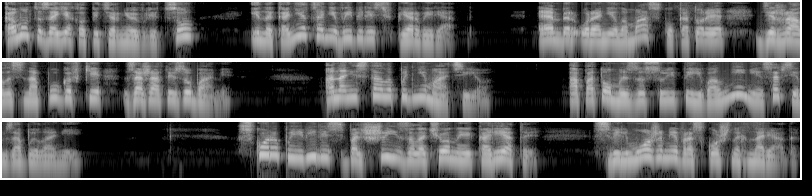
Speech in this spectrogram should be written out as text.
кому-то заехал пятерней в лицо, и, наконец, они выбились в первый ряд. Эмбер уронила маску, которая держалась на пуговке, зажатой зубами. Она не стала поднимать ее, а потом из-за суеты и волнения совсем забыла о ней. Скоро появились большие золоченые кареты с вельможами в роскошных нарядах.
